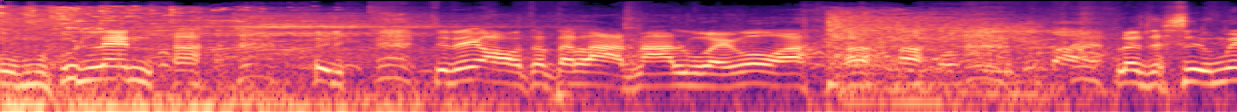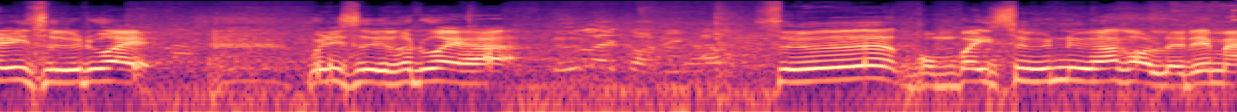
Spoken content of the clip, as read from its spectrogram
ผมพูดเล่นนะจะได้ออกจากตลาดมารวยป่าวะ เราจะซื้อไม่ได้ซื้อด้วย ไม่ได้ซื้อเขาด้วยฮะซื้ออะไรก่อนดีครับ ซื้อผมไปซื้อเนื้อก่อนเลยได้ไหม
